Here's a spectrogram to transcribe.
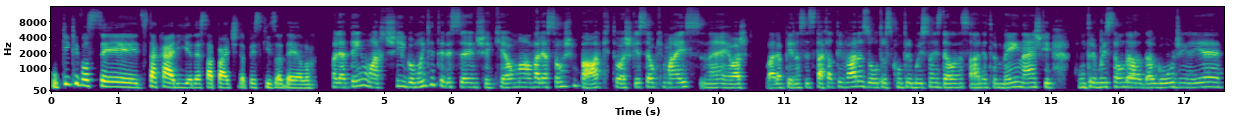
O que, que você destacaria dessa parte da pesquisa dela? Olha, tem um artigo muito interessante que é uma avaliação de impacto. Acho que esse é o que mais, né? Eu acho que vale a pena se destacar. Ela tem várias outras contribuições dela nessa área também, né? Acho que contribuição da, da Golden aí é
